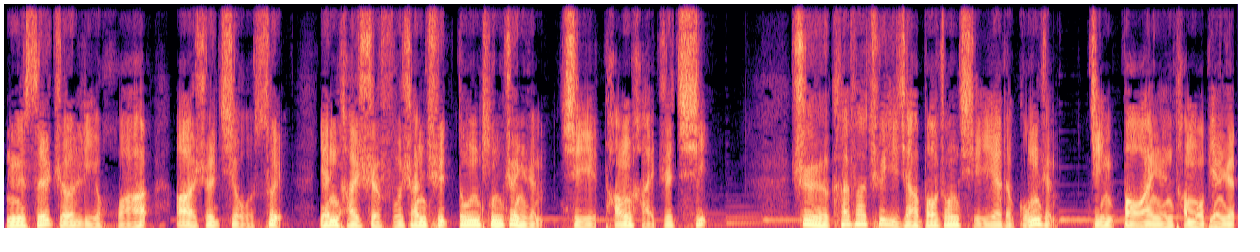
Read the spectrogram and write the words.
女死者李华，二十九岁。烟台市福山区东厅镇人，系唐海之妻，是开发区一家包装企业的工人。经报案人唐某辨认，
